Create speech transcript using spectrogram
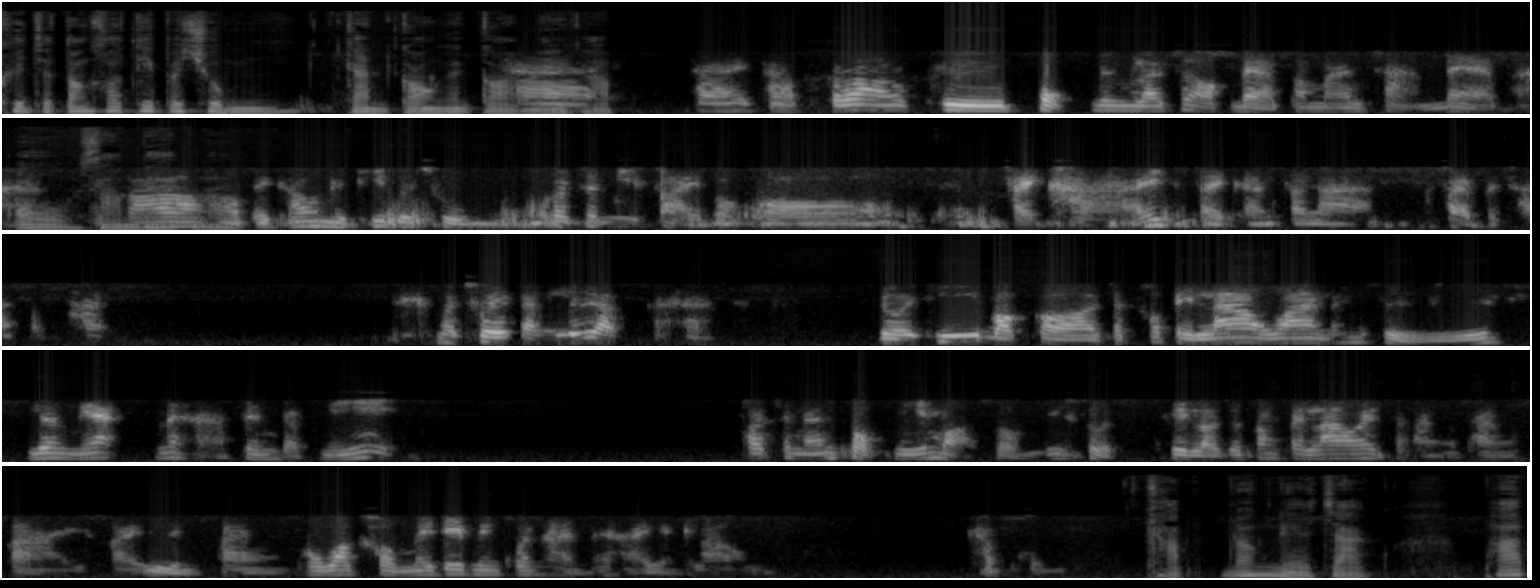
คือจะต้องเข้าที่ประชุมกันกองกันก่อนนะครับใช่ครับก็คือปกหนึ่งเราจะออกแบบประมาณสามแบบอะโอ้สามแล้วแบก็บเลยเอาไปเข้าในที่ประชุม ก็จะมีฝ่ายบกฝ่ายขายฝ่ายการตลาดฝ่ายประชาสัมพันธ์ มาช่วยกันเลือกนะฮะโดยที่บกจะเข้าไปเล่าว่าหนังสือเรื่องเนี้ยเนื้อหาเป็นแบบนี้เพ ราะฉะนั้นปกนี้เหมาะสมที่สุด คือเราจะต้องไปเล่าให้ทางทางฝ่ายฝ่ายอื่นฟัง เพราะว่าเขาไม่ได้เป็นคนอ่านเนื้อหาอย่างเรา ครับผม ครับ นอกเหนือจากภาพ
